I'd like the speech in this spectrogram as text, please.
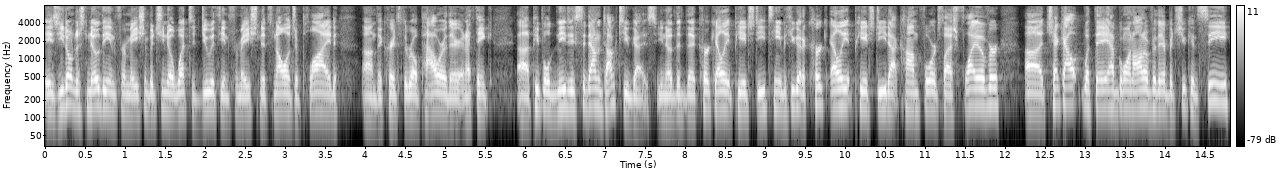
is you don't just know the information, but you know what to do with the information. It's knowledge applied um, that creates the real power there. And I think uh, people need to sit down and talk to you guys. You know, the, the Kirk Elliott PhD team. If you go to kirkelliottphd.com forward slash flyover, uh, check out what they have going on over there. But you can see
